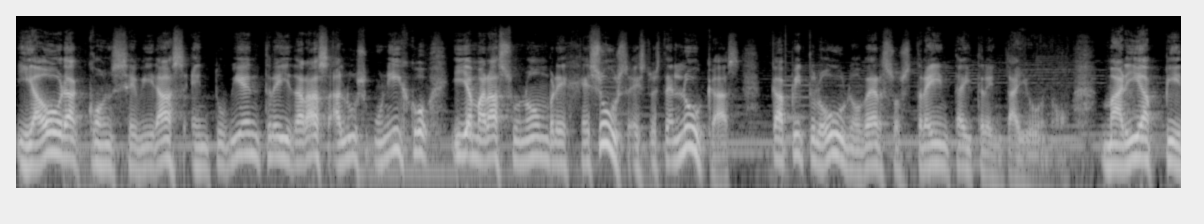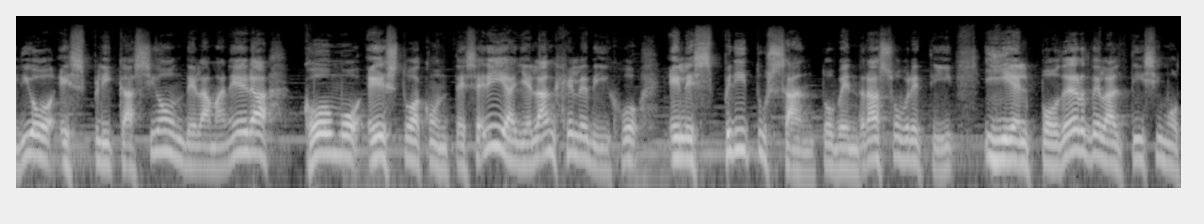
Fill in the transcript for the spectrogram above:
Y ahora concebirás en tu vientre y darás a luz un hijo y llamarás su nombre Jesús. Esto está en Lucas capítulo 1 versos 30 y 31. María pidió explicación de la manera cómo esto acontecería. Y el ángel le dijo, el Espíritu Santo vendrá sobre ti y el poder del Altísimo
